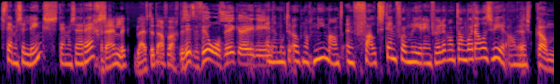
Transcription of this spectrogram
Stemmen ze links? Stemmen ze rechts? Uiteindelijk blijft het afwachten. Er zitten veel onzekerheden in. En dan moet er ook nog niemand een fout stemformulier invullen... want dan wordt alles weer anders. Het kan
